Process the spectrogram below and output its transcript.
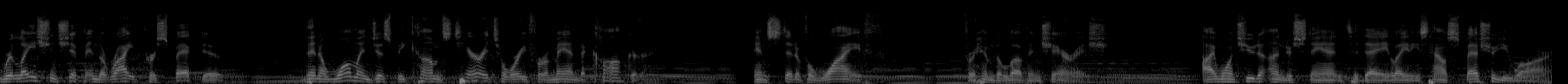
relationship in the right perspective, then a woman just becomes territory for a man to conquer instead of a wife for him to love and cherish. I want you to understand today, ladies, how special you are.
